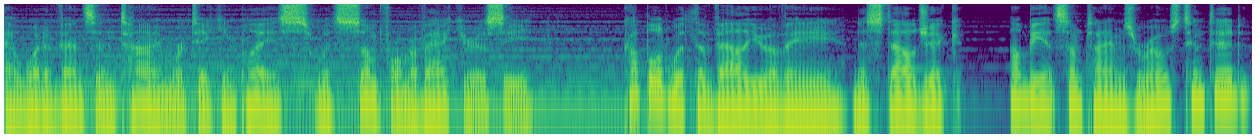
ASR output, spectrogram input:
at what events in time were taking place with some form of accuracy, coupled with the value of a nostalgic, albeit sometimes rose tinted,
